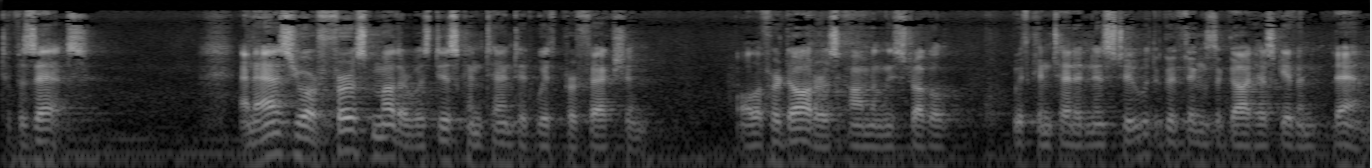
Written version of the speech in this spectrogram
to possess. And as your first mother was discontented with perfection, all of her daughters commonly struggle with contentedness too, with the good things that God has given them.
